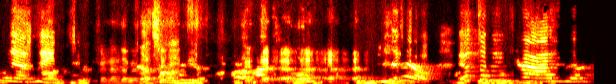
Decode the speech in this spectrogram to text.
minha, gente. Fernanda, é. Entendeu? Eu estou em casa,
